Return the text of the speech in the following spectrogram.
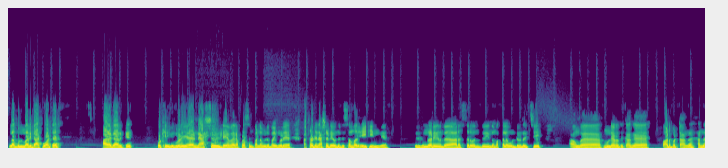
லகுன் மாதிரி பேக் வாட்டர் அழகாக இருக்குது ஓகே இவங்களுடைய நேஷனல் டேவை ரெப்ரசென்ட் பண்ண விதமாக இவங்களுடைய கத்தோட நேஷனல் டே வந்து டிசம்பர் எயிட்டீனுங்க இதுக்கு முன்னாடி இருந்த அரசர் வந்து இந்த மக்களை ஒன்றிணைச்சு அவங்க முன்னேறதுக்காக பாடுபட்டாங்க. அந்த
